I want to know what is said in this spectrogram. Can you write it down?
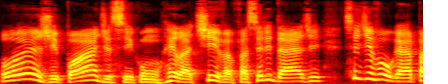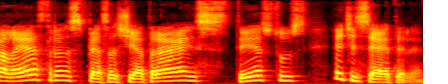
Hoje pode-se, com relativa facilidade, se divulgar palestras, peças teatrais, textos, etc.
